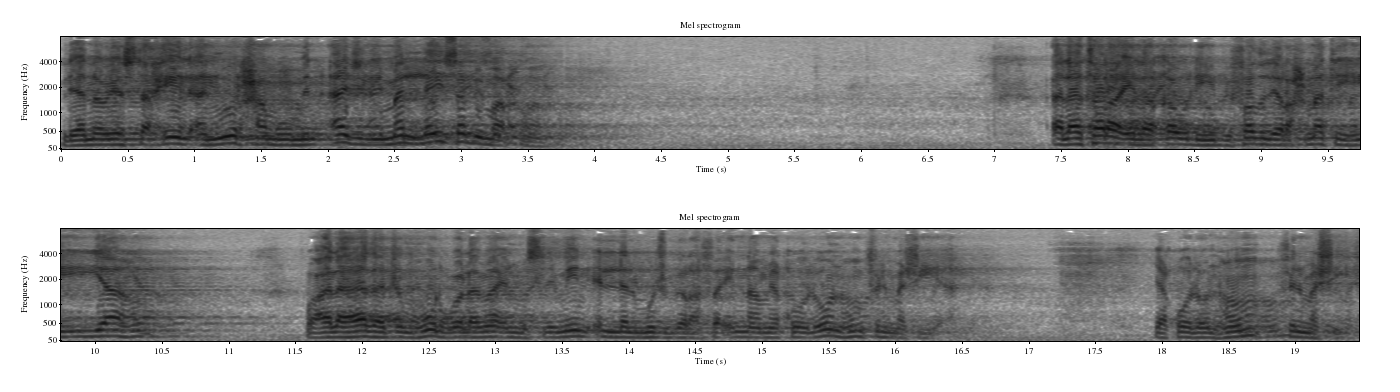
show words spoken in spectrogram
لأنه يستحيل أن يرحموا من أجل من ليس بمرحوم. ألا ترى إلى قوله بفضل رحمته إياهم؟ وعلى هذا جمهور علماء المسلمين إلا المجبرة فإنهم يقولون هم في المشيئة. يقولون هم في المشيئة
